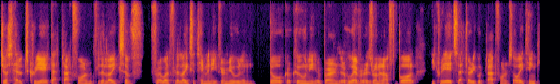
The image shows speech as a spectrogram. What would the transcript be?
just helps create that platform for the likes of for well for the likes of Timoney, Vermeulen, Doak, or Cooney, or Burns, or whoever is running off the ball. He creates that very good platform. So I think,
